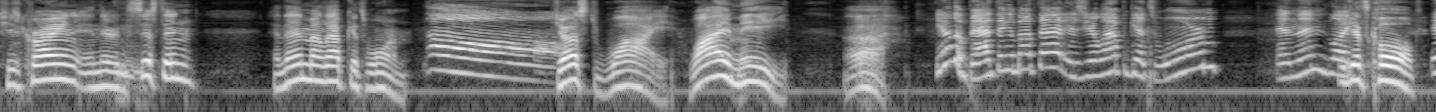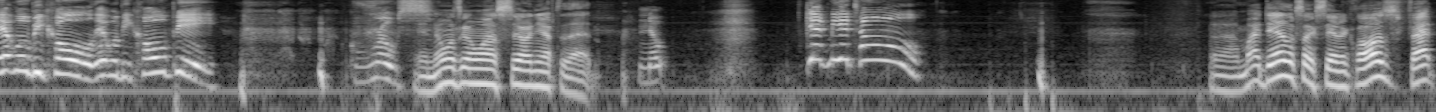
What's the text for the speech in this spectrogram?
She's crying, and they're insisting, and then my lap gets warm. Oh. Just why? Why me? Ugh. You know the bad thing about that is your lap gets warm, and then like it gets cold, it will be cold. It will be cold pee. Gross. and no one's gonna want to sit on you after that. Nope. Get me a towel. Uh, my dad looks like Santa Claus, fat,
